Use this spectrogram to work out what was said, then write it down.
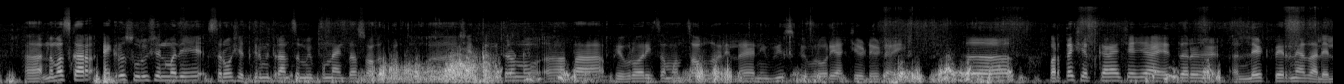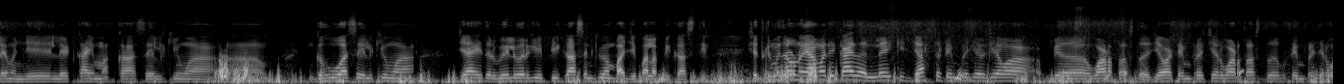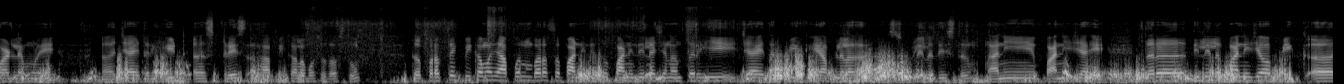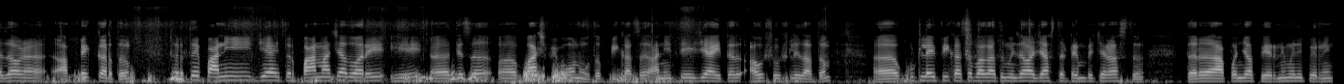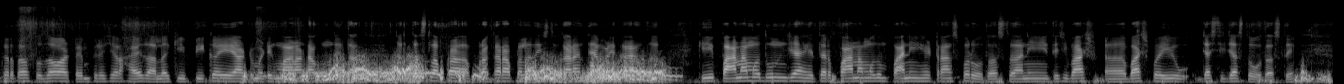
नमस्कार. ॲग्रो सोल्युशनमध्ये सर्व शेतकरी मित्रांचं मी पुन्हा एकदा स्वागत करतो. शेतकरी मित्रांनो आता फेब्रुवारीचा मंथ चालू झालेला आहे आणि वीस फेब्रुवारी आजची डेट आहे. तर प्रत्येक शेतकऱ्याच्या जे आहे तर लेट पेरण्या झालेल्या आहे म्हणजे लेट काही मक्का असेल किंवा गहू असेल किंवा जे आहे तर वेलवर्गीय पीक असेल किंवा भाजीपाला पिकं असतील. शेतकरी मित्रांनो यामध्ये काय झालेलं आहे की जास्त टेम्परेचर जेव्हा प- वाढत असतं जेव्हा टेम्परेचर वाढत असतं टेम्परेचर वाढल्यामुळे जे आहे तर हीट स्ट्रेस हा पिकाला बसत असतो. तर प्रत्येक पिकामध्ये आपण बरंचसं पाणी देतो. पाणी दिल्याच्या नंतर ही जे आहे तर पीक हे आपल्याला सुकलेलं दिसतं. आणि पाणी जे आहे तर दिलेलं पाणी जेव्हा पीक जेव्हा अपटेक करतं तर ते पाणी जे आहे तर पानाच्याद्वारे हे त्याचं बाष्पीभवन होतं पिकाचं. आणि ते जे आहे तर अवशोषले जातं. कुठल्याही पिकाचं बघा तुम्ही जेव्हा जास्त टेम्परेचर असतं तर आपण जेव्हा पेरणीमध्ये पेरणी करत असतो जेव्हा टेम्परेचर हाय झालं की पिकं हे ऑटोमॅटिक माना टाकून देतात. तर तसला प्र प्रकार आपल्याला दिसतो. कारण त्यामुळे काय होतं की पानामधून जे आहे तर पानामधून पाणी हे ट्रान्सफर होत असतं आणि त्याची बाष्प बाष्प ही जास्तीत जास्त होत असते.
